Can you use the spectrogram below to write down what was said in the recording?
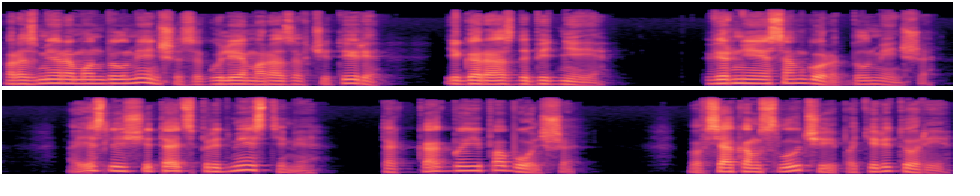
По размерам он был меньше Загулема раза в четыре и гораздо беднее. Вернее, сам город был меньше. А если считать с предместьями, так как бы и побольше. Во всяком случае, по территории.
